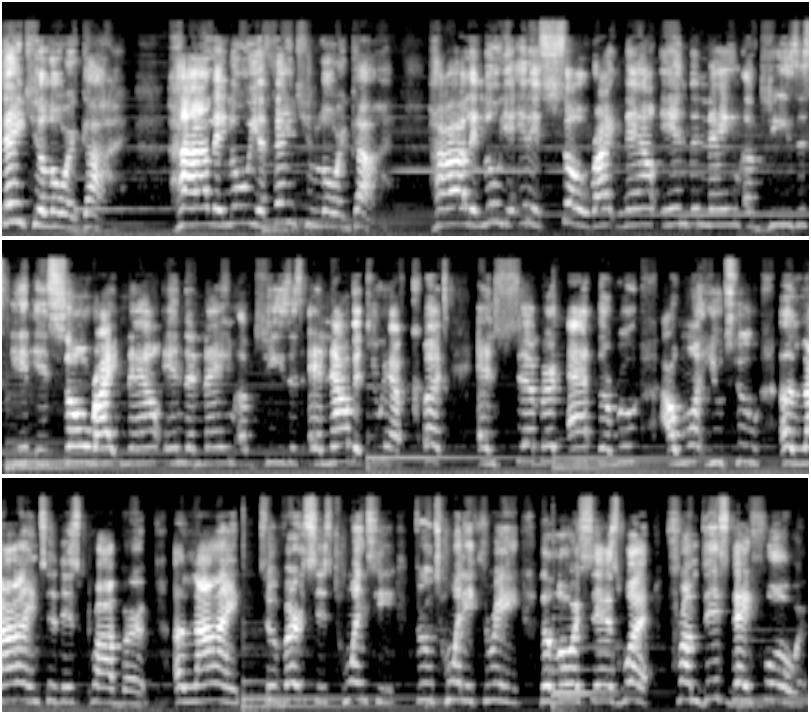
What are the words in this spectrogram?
Thank you, Lord God. Hallelujah. Thank you, Lord God. Hallelujah. It is so right now in the name of Jesus. It is so right now in the name of Jesus. And now that you have cut and severed at the root, I want you to align to this proverb, align to verses 20 through 23. The Lord says, What? From this day forward.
